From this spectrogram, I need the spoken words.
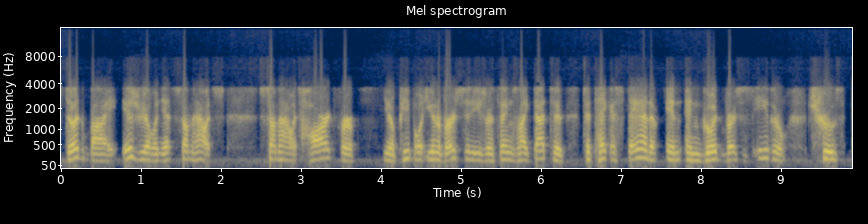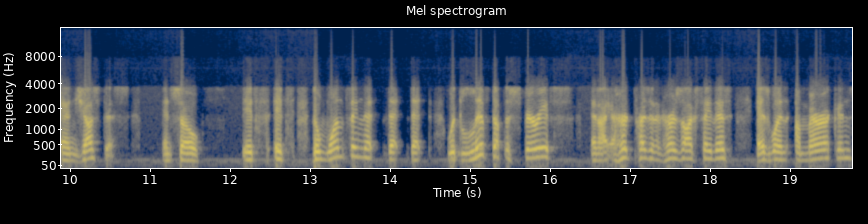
stood by Israel, and yet somehow it's somehow it's hard for you know people at universities or things like that to to take a stand in in good versus evil, truth and justice. And so it's it's the one thing that that that would lift up the spirits and I heard President Herzog say this, is when Americans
